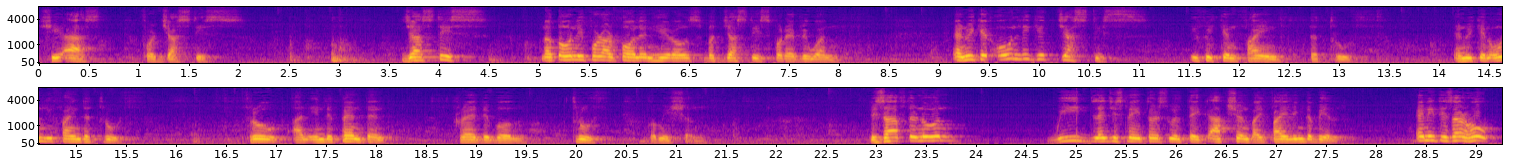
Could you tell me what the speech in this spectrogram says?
She asked for justice. Justice, not only for our fallen heroes, but justice for everyone. And we can only get justice if we can find the truth. And we can only find the truth through an independent, credible truth commission. This afternoon, we legislators will take action by filing the bill. And it is our hope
